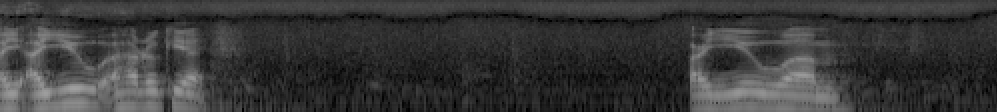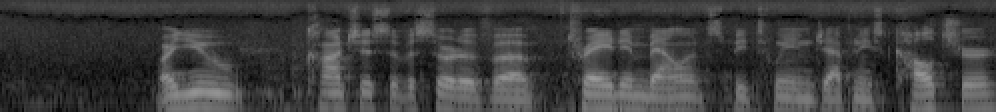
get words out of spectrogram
Are, are you Haruki? Are you um, are you conscious of a sort of uh, trade imbalance between Japanese culture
